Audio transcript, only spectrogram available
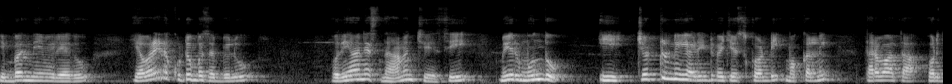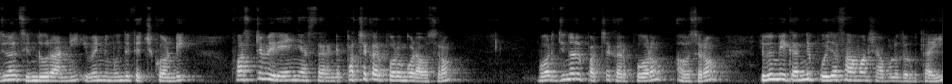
ఇబ్బంది ఏమీ లేదు. ఎవరైనా కుటుంబ సభ్యులు ఉదయాన్నే స్నానం చేసి మీరు ముందు ఈ చెట్లని ఐడెంటిఫై చేసుకోండి మొక్కల్ని తర్వాత ఒరిజినల్ సింధూరాన్ని ఇవన్నీ ముందు తెచ్చుకోండి. ఫస్ట్ మీరు ఏం చేస్తారంటే పచ్చకర్పూరం కూడా అవసరం. ఒరిజినల్ పచ్చకర్పూరం అవసరం. ఇవి మీకు అన్ని పూజా సామాన్ షాపులో దొరుకుతాయి.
